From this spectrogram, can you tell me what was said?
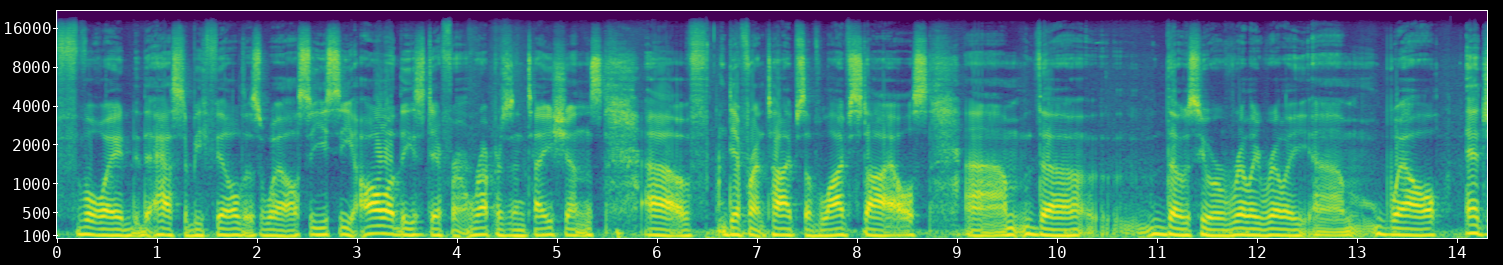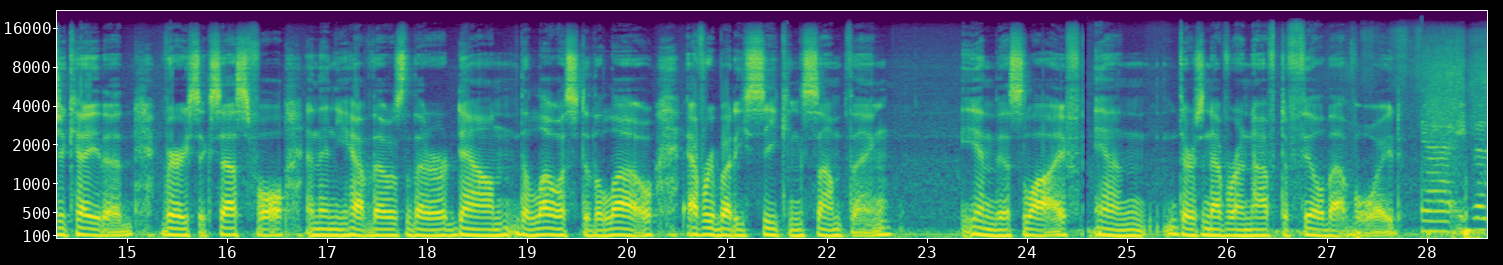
void that has to be filled as well. So you see all of these different representations of different types of lifestyles. Um, the those who are really, really um, well educated, very successful, and then you have those that are down the lowest of the low. Everybody seeking something in this life, and there's never enough to fill that void. Yeah, even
